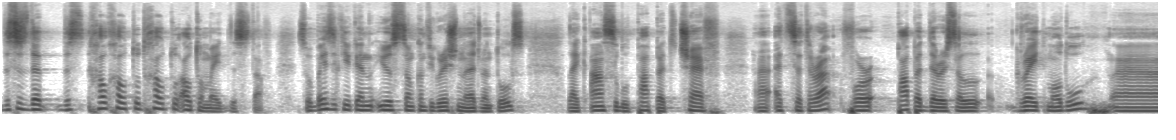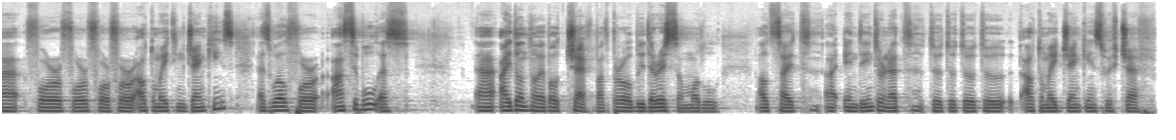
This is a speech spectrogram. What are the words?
this is the, this, how, how, to, how to automate this stuff. So basically you can use some configuration management tools like Ansible, Puppet, Chef, uh, etc. For Puppet, there is a great model uh, for, for, for, for automating Jenkins, as well for Ansible. As uh, I don't know about Chef, but probably there is some model outside uh, in the internet to, to, to, to automate Jenkins with Chef.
